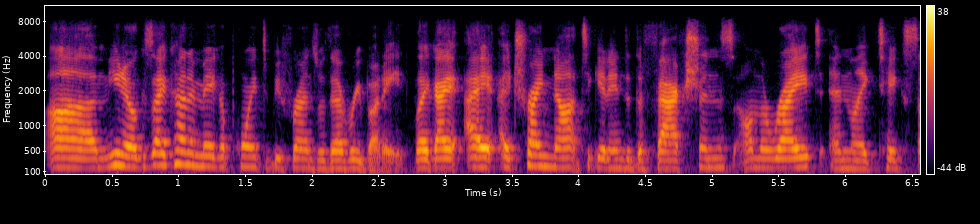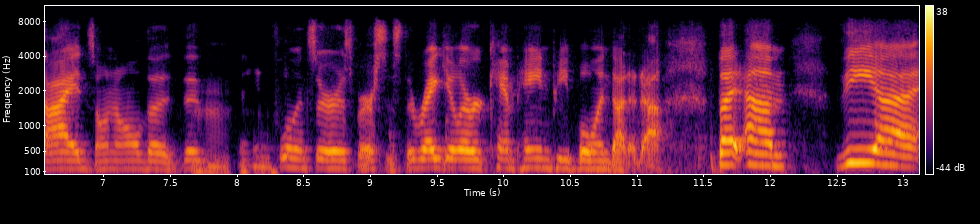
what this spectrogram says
um, you know, because I kind of make a point to be friends with everybody. Like I, I, I, try not to get into the factions on the right and like take sides on all the the mm-hmm. influencers versus the regular campaign people and da da da. But um, the, uh,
